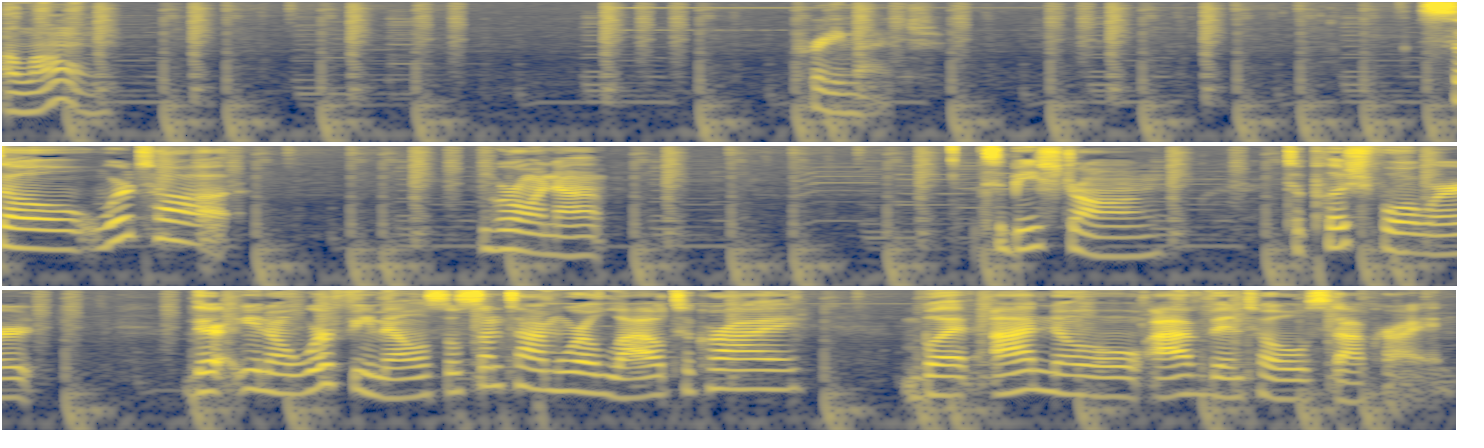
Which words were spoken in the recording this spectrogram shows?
alone pretty much. So we're taught growing up to be strong, to push forward. There, you know, we're females, so sometimes we're allowed to cry, but I know I've been told stop crying.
